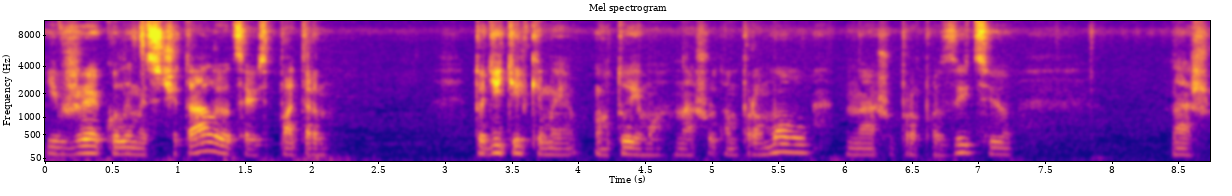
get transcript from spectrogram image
І вже коли ми считали оцей паттерн, тоді тільки ми готуємо нашу там промову, нашу пропозицію, наш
